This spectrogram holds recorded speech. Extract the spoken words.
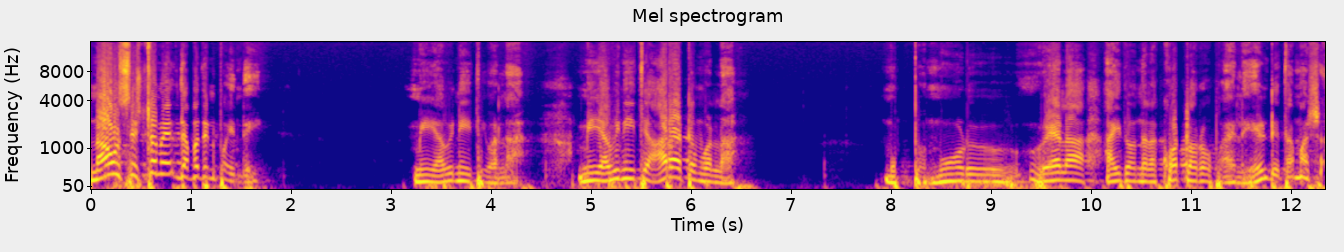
నవ్ సిస్టమే దెబ్బతినిపోయింది. మీ అవినీతి వల్ల మీ అవినీతి ఆరాటం వల్ల ముప్పై మూడు వేల ఐదు వందల కోట్ల రూపాయలు ఏంటి తమాషా?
